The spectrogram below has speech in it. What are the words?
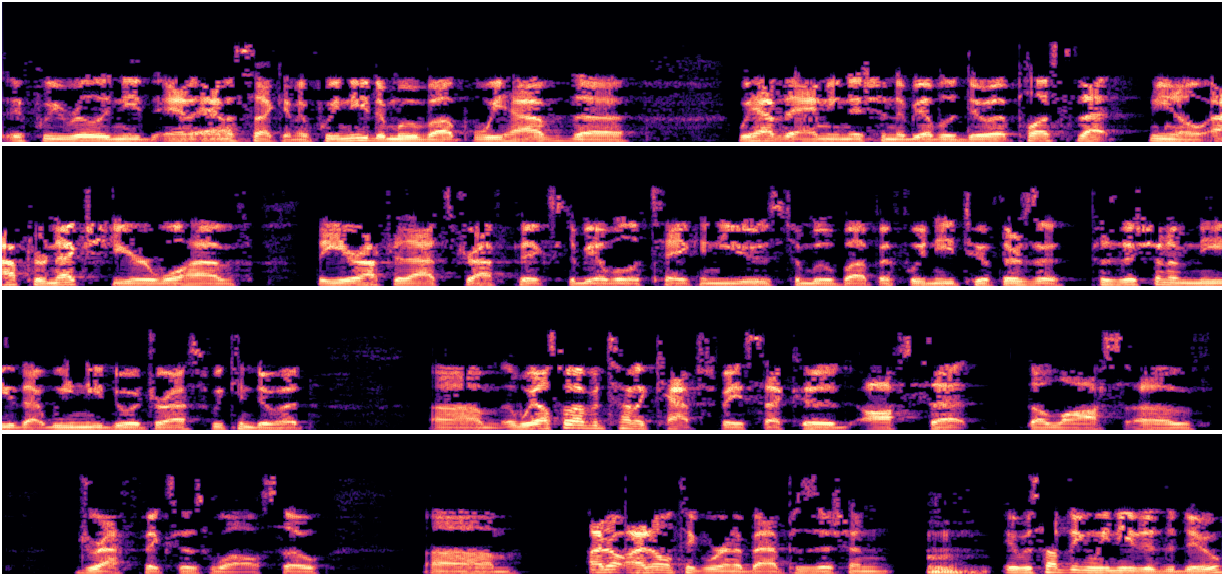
if we really need and, and a second if we need to move up we have the we have the ammunition to be able to do it plus that you know after next year we'll have the year after that's draft picks to be able to take and use to move up if we need to if there's a position of need that we need to address we can do it um, we also have a ton of cap space that could offset the loss of draft picks as well so um, I don't I don't think we're in a bad position it was something we needed to do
